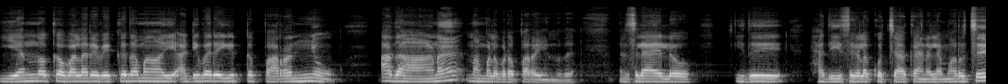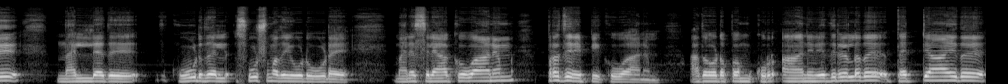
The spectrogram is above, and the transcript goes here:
എന്നൊക്കെ വളരെ വ്യക്തമായി അടിവരയിട്ട് പറഞ്ഞു. അതാണ് നമ്മളിവിടെ പറയുന്നത്. മനസ്സിലായല്ലോ? ഇത് ഹദീസുകളെ കൊച്ചാക്കാനല്ല മറിച്ച് നല്ലത് കൂടുതൽ സൂക്ഷ്മതയോടുകൂടെ മനസ്സിലാക്കുവാനും പ്രചരിപ്പിക്കുവാനും. അതോടൊപ്പം ഖുർആാനിനെതിരുള്ളത് തെറ്റായത്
